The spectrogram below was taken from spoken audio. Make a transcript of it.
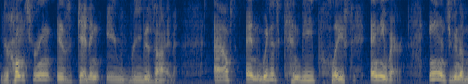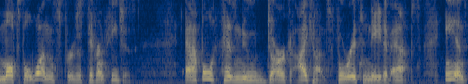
Your home screen is getting a redesign. Apps and widgets can be placed anywhere, and you can have multiple ones for just different pages. Apple has new dark icons for its native apps, and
